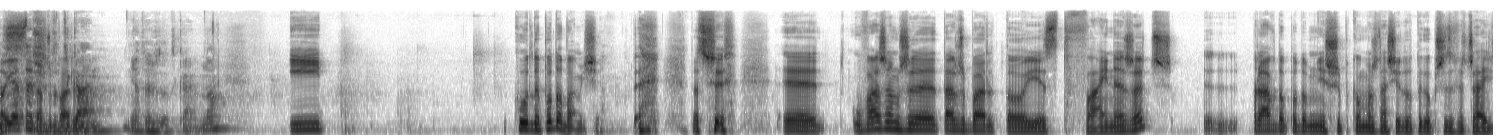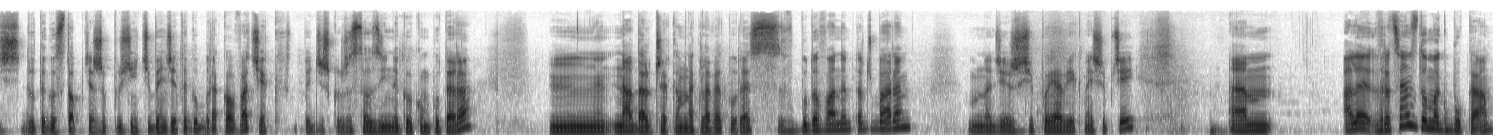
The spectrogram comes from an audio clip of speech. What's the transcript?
o, ja też dotykałem. Ja też dotykałem, no. I kurde, podoba mi się. znaczy, yy, uważam, że touch bar to jest fajna rzecz, prawdopodobnie szybko można się do tego przyzwyczaić do tego stopnia, że później ci będzie tego brakować, jak będziesz korzystał z innego komputera. Mm, nadal czekam na klawiaturę z wbudowanym touchbarem. Mam nadzieję, że się pojawi jak najszybciej. Um, ale wracając do MacBooka,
